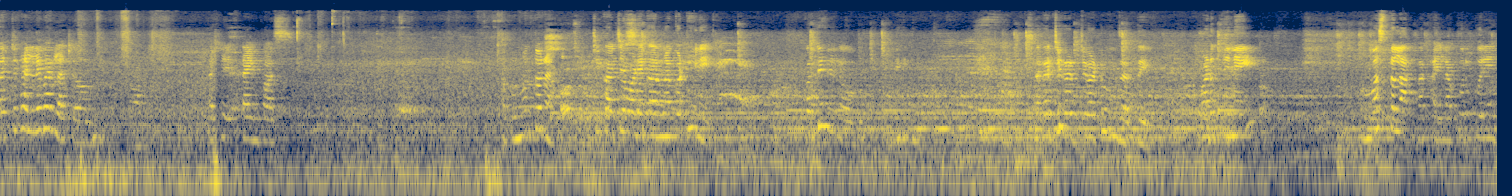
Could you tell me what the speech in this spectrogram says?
कच्चे खाल्ले भर लागतं असे टाइमपास आपण म्हणतो ना चिकाचे वडे करणं कठीण आहे. कठीण हो? सगळं चिकट चिकट होऊन जाते. पडते नाही मस्त लागतं खायला कुरकुरीत.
